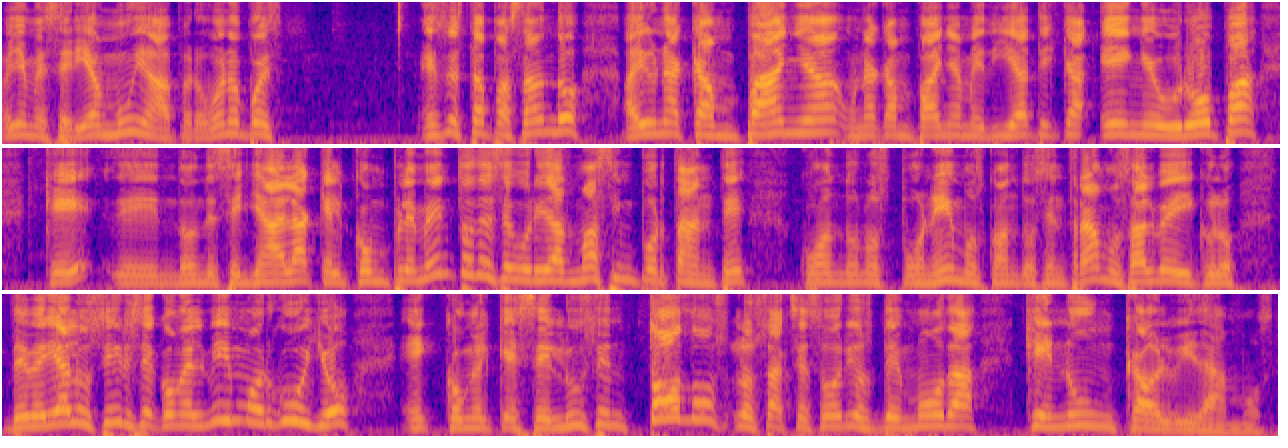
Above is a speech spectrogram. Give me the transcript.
Oye, me sería muy A, pero bueno, pues eso está pasando. Hay una campaña, una campaña mediática en Europa que eh, donde señala que el complemento de seguridad más importante cuando nos ponemos, cuando entramos al vehículo, debería lucirse con el mismo orgullo eh, con el que se lucen todos los accesorios de moda que nunca olvidamos.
